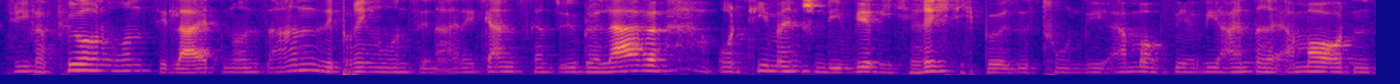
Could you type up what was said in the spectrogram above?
Sie verführen uns, sie leiten uns an, sie bringen uns in eine ganz, ganz üble Lage und die Menschen, die wirklich richtig Böses tun, wie, wie, wie andere ermorden,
